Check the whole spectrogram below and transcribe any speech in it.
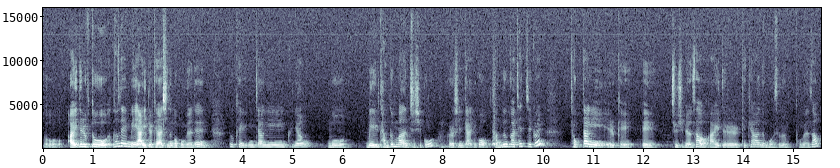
또 아이들을 또 선생님이 아이들 대하시는 거 보면은 또 굉장히 그냥 뭐 매일 당근만 주시고 그러시는 게 아니고 당근과 채찍을 적당히 이렇게 예, 주시면서 아이들을 이렇게 케어하는 모습을 보면서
